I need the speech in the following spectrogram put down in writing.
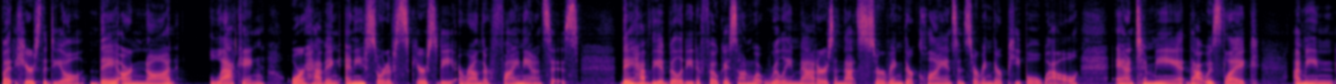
but here's the deal they are not lacking or having any sort of scarcity around their finances. They have the ability to focus on what really matters, and that's serving their clients and serving their people well. And to me, that was like, I mean,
